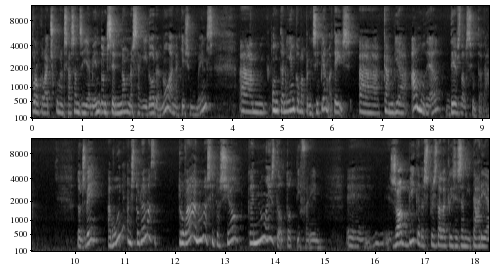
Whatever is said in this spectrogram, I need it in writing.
però que vaig començar senzillament doncs, sent una seguidora no? en aquells moments, um, on tenien com a principi el mateix, uh, canviar el model des del ciutadà. Doncs bé, avui ens tornem a trobar en una situació que no és del tot diferent. Eh, és obvi que després de la crisi sanitària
